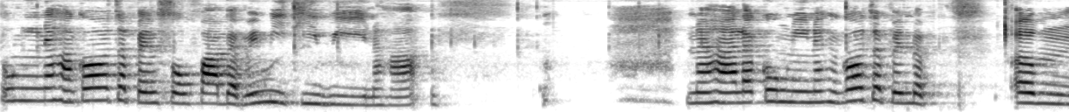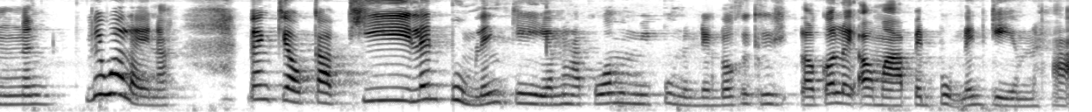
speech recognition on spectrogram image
ตรงนี้นะคะก็จะเป็นโซฟาแบบไม่มีทีวีนะคะนะคะ แล้วตรงนี้นะคะก็จะเป็นแบบเอ่มนั่นเรียกว่าอะไรนะเป็นเกี่ยวกับที่เล่นปุ่มเล่นเกมนะคะ เพราะว่ามันมีปุ่มแดงๆก็คือ เราก็เลยเอามาเป็นปุ่มเล่นเกมนะคะ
